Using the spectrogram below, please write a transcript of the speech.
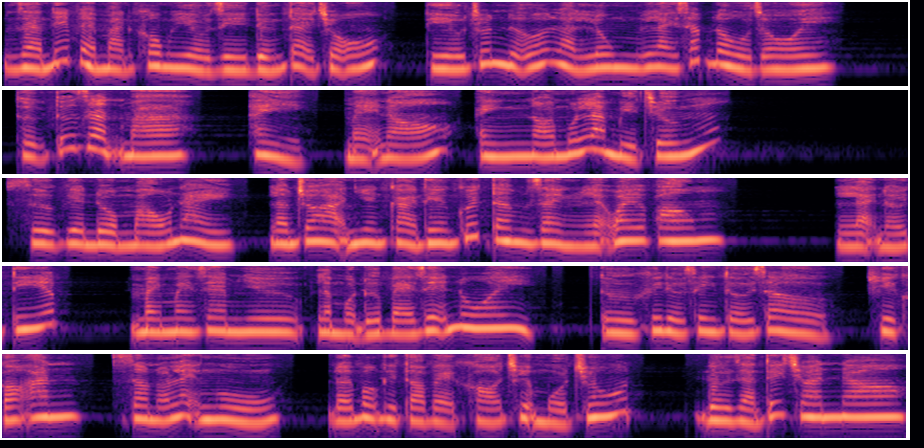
Giản tích vẻ mặt không hiểu gì đứng tại chỗ, Thiếu chút nữa là lung lay sắp đổ rồi. Thực tức giận mà. Hay mẹ nó, anh nói muốn làm mì trứng. Sự kiện đổ máu này Làm cho Hạ Nhiên càng thêm quyết tâm giành lại oai phong. Lại nói tiếp Manh manh xem như là một đứa bé dễ nuôi. Từ khi được sinh tới giờ, Chỉ có ăn, Sau đó lại ngủ, Đói bụng thì tỏ vẻ khó chịu một chút. Được giản tích cho ăn no,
